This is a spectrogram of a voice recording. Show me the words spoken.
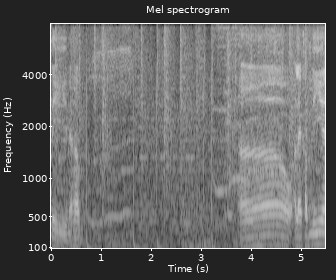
สี่นะครับ อ้าวอะไรครับเนี่ย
